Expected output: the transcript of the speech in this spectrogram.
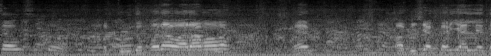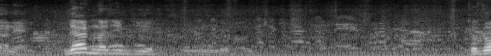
તો. તું પરા વારામાં અભિષેક કરી આલે તને. લેડ નજીમ જઈએ તો જો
